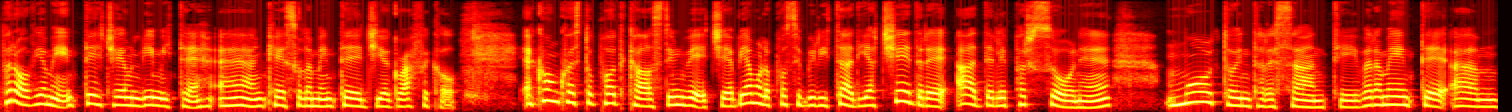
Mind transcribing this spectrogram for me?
però ovviamente c'è un limite, eh, anche solamente geographical. E con questo podcast invece abbiamo la possibilità di accedere a delle persone molto interessanti, veramente um,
